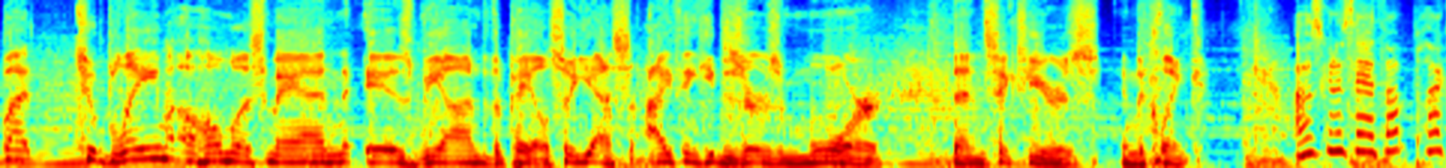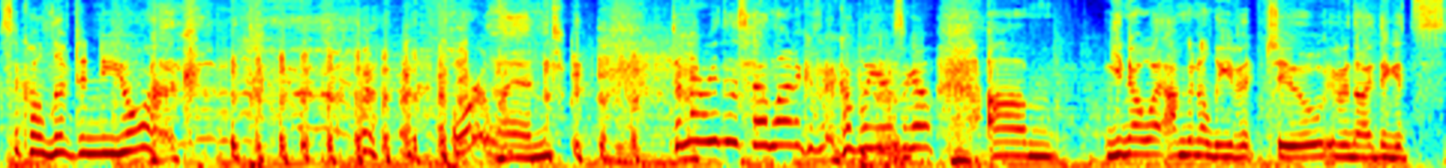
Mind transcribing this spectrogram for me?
But to blame a homeless man is beyond the pale. So, yes, I think he deserves more than six years in the clink. I was going to say, I thought Plaxico lived in New York. Portland. Didn't I read this headline a couple years ago? Um, you know what? I'm going to leave it too, even though I think it's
